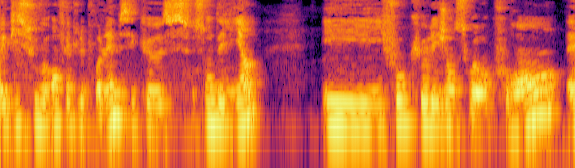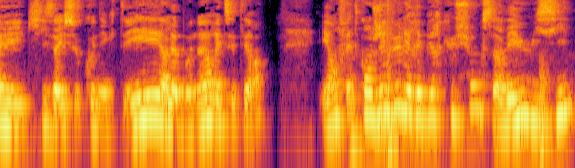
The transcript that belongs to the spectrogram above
et puis souvent, en fait, le problème, c'est que ce sont des liens et il faut que les gens soient au courant et qu'ils aillent se connecter à la bonne heure, etc. Et en fait, quand j'ai vu les répercussions que ça avait eu ici,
